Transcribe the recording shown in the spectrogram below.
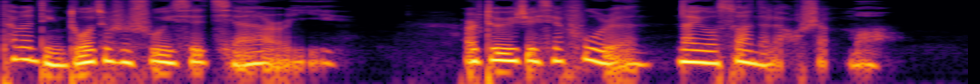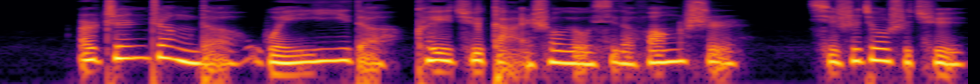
他们顶多就是输一些钱而已。而对于这些富人，那又算得了什么？而真正的、唯一的可以去感受游戏的方式，其实就是去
